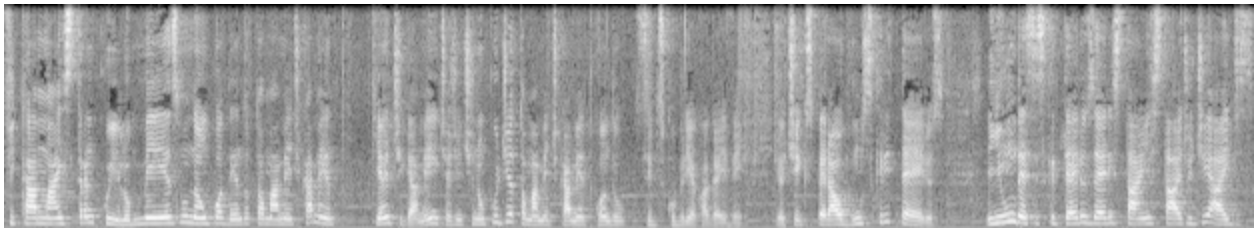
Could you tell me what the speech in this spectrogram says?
ficar mais tranquilo, mesmo não podendo tomar medicamento que antigamente a gente não podia tomar medicamento quando se descobria com HIV. Eu tinha que esperar alguns critérios. E um desses critérios era estar em estágio de AIDS,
